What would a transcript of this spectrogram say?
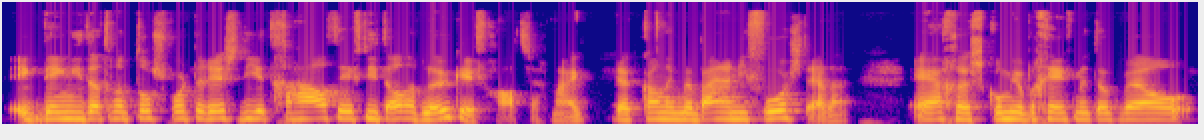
ik denk niet dat er een topsporter is die het gehaald heeft, die het altijd leuk heeft gehad. Zeg maar. Dat kan ik me bijna niet voorstellen. Ergens kom je op een gegeven moment ook wel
